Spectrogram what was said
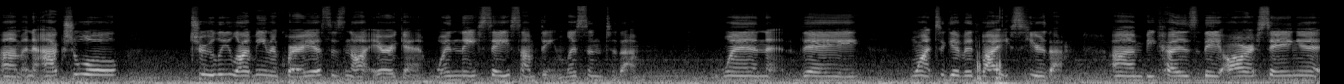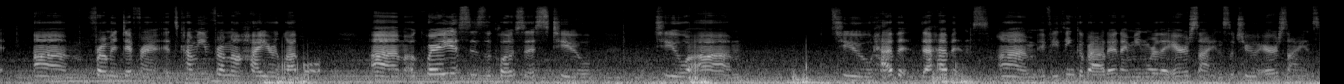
um, an actual truly loving Aquarius is not arrogant. When they say something, listen to them. When they want to give advice, hear them. Um, because they are saying it um, from a different, it's coming from a higher level. Um, Aquarius is the closest to, to um, to heaven, the heavens. Um, if you think about it, I mean, we're the air signs, the true air signs,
